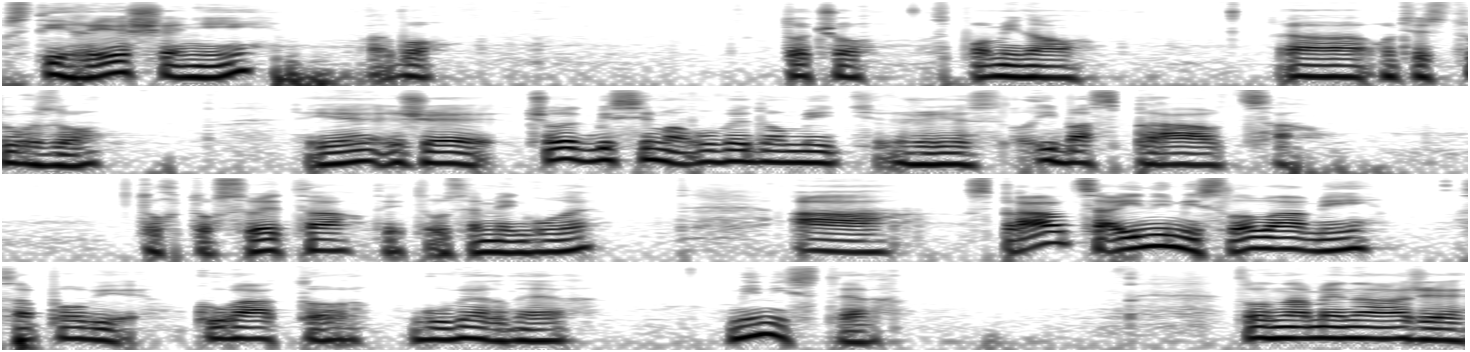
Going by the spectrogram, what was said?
z tých riešení, alebo to, čo spomínal uh, otec Turzo, je, že človek by si mal uvedomiť, že je iba správca tohto sveta, tejto zemegule a správca inými slovami sa povie kurátor, guvernér, minister. To znamená, že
